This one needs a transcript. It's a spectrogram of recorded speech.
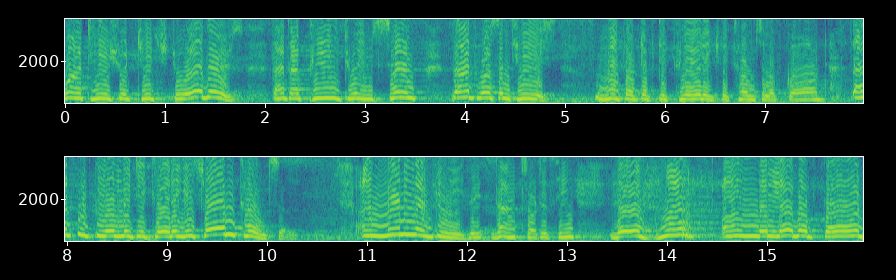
what he should teach to others that appealed to himself that wasn't his method of declaring the counsel of God that would be only declaring his own counsel. And many are doing the, that sort of thing. They harp on the love of God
